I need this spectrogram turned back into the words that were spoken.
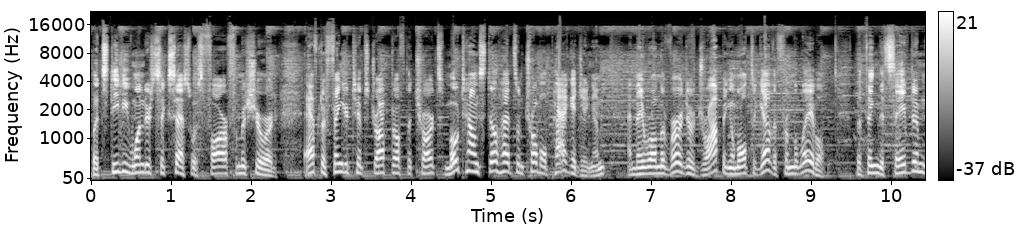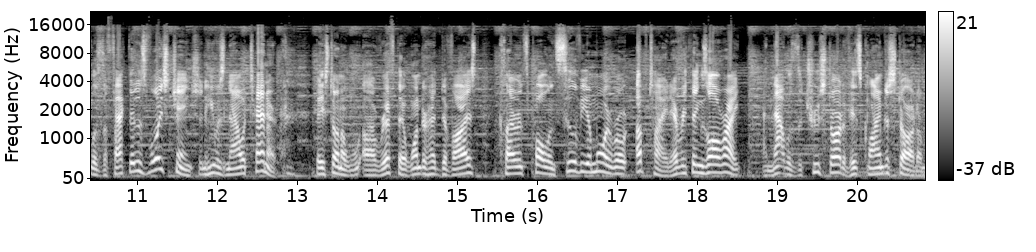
But Stevie Wonder's success was far from assured. After Fingertips dropped off the charts, Motown still had some trouble packaging him, and they were on the verge of dropping him altogether from the label. The thing that saved him was the fact that his voice changed and he was now a tenor. Based on a, a, riff that Wonder had devised, Clarence Paul and Sylvia Moy wrote Uptight, Everything's Alright, and that was the true start of his climb to stardom.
